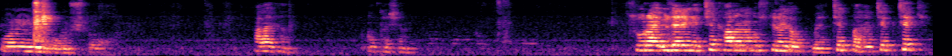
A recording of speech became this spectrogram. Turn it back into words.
onunla konuştuk. Al Ayhan. Al taşım. Surayı üzerine çek, halının üstüne dökme. Çek bakayım, çek, çek.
